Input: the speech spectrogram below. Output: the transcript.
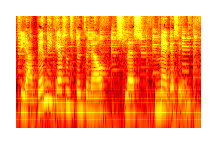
via wendykersens.nl/magazine.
